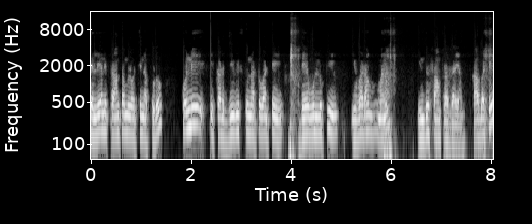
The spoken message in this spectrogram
తెలియని ప్రాంతంలో వచ్చినప్పుడు కొన్ని ఇక్కడ జీవిస్తున్నటువంటి దేవుళ్ళకి ఇవ్వడం మన హిందూ సాంప్రదాయం. కాబట్టి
